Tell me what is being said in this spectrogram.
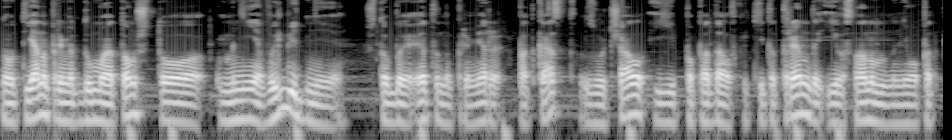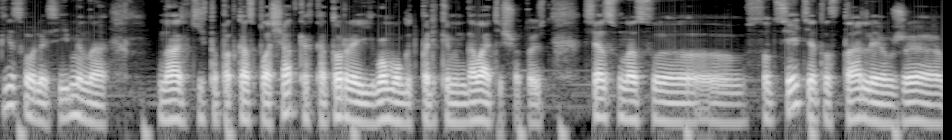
Но вот я, например, думаю о том, что мне выгоднее чтобы это, например, подкаст звучал и попадал в какие-то тренды, и в основном на него подписывались именно на каких-то подкаст-площадках, которые его могут порекомендовать еще. То есть сейчас у нас э, соцсети это стали уже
